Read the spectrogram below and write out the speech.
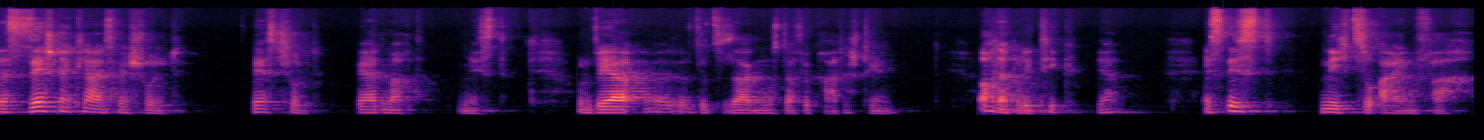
dass sehr schnell klar ist, wer schuld. Wer ist schuld? Wer hat Macht? Mist. Und wer äh, sozusagen muss dafür gerade stehen? Auch in der Politik, ja. Es ist nicht so einfach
